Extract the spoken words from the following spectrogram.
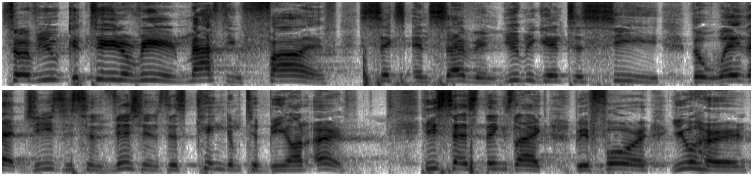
So if you continue to read Matthew 5, 6, and 7, you begin to see the way that Jesus envisions this kingdom to be on earth. He says things like, Before you heard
